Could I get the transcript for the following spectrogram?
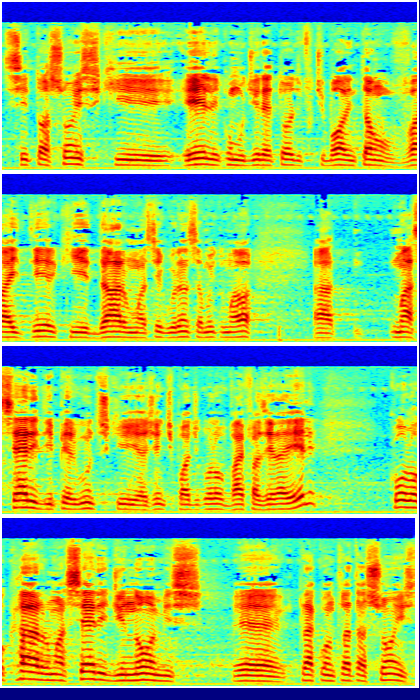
situações que ele, como diretor de futebol, então vai ter que dar uma segurança muito maior a uma série de perguntas que a gente pode vai fazer a ele, colocar uma série de nomes é, para contratações,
